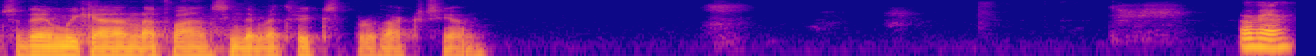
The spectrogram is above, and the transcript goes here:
So then we can advance in the metrics production. Okay.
